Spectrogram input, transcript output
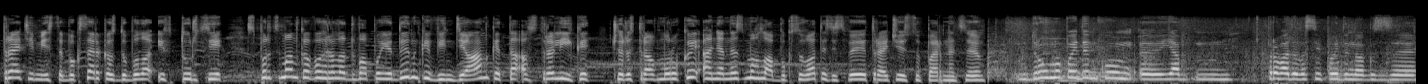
Третє місце боксерка здобула і в Турції. Спортсменка виграла два поєдинки в індіанки та австралійки. Через травму руки Аня не змогла боксувати зі своєю третьою суперницею. В другому поєдинку е, я проводила свій поєдинок з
